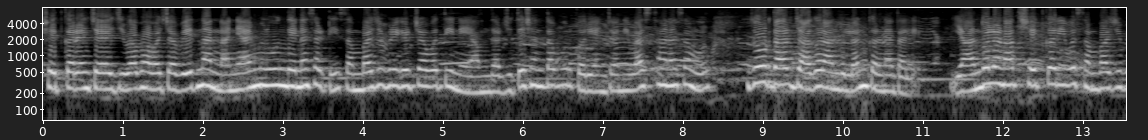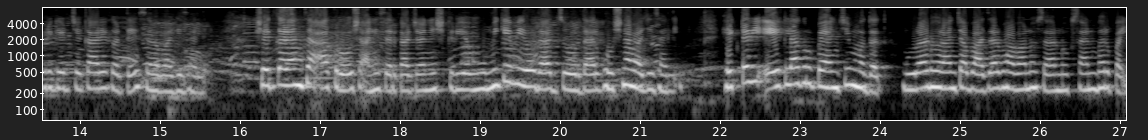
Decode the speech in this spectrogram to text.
शेतकऱ्यांच्या या जीवाभावाच्या वेदनांना न्याय मिळवून देण्यासाठी संभाजी ब्रिगेडच्या वतीने आमदार जितेश अंतापूरकर यांच्या निवासस्थानासमोर जोरदार जागर आंदोलन करण्यात आले. या आंदोलनात शेतकरी व संभाजी ब्रिगेडचे कार्यकर्ते सहभागी झाले. शेतकऱ्यांचा आक्रोश आणि सरकारच्या निष्क्रिय भूमिकेविरोधात जोरदार घोषणाबाजी झाली. हेक्टरी एक लाख रुपयांची मदत गुराढोरांच्या बाजारभावानुसार नुकसान भरपाई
